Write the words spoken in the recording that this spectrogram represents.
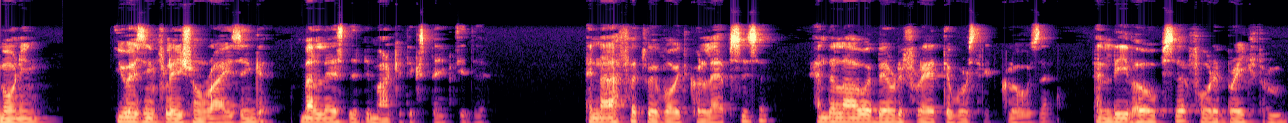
morning. US inflation rising, but less than the market expected. Enough to avoid collapses and allow a very flat Wall Street close and leave hopes for a breakthrough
